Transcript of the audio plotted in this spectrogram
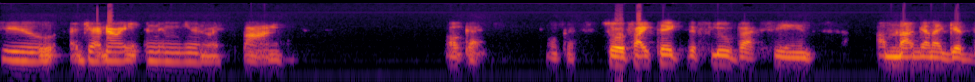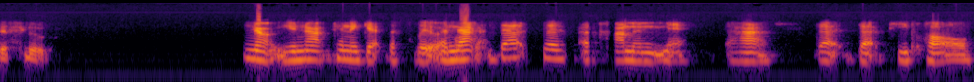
to generate an immune response. Okay, okay. So if I take the flu vaccine, I'm not going to get the flu. No, you're not going to get the flu, and that that's a, a common myth uh, that that people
